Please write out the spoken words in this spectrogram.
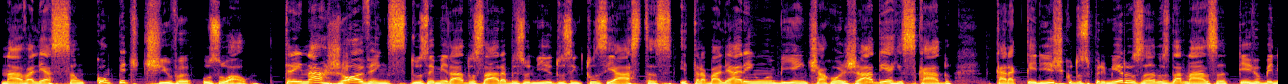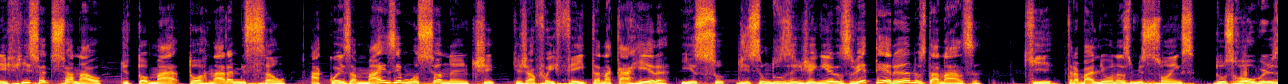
na avaliação competitiva usual. Treinar jovens dos Emirados Árabes Unidos entusiastas e trabalhar em um ambiente arrojado e arriscado, característico dos primeiros anos da NASA, teve o benefício adicional de tomar, tornar a missão a coisa mais emocionante que já foi feita na carreira. Isso disse um dos engenheiros veteranos da NASA que trabalhou nas missões dos rovers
